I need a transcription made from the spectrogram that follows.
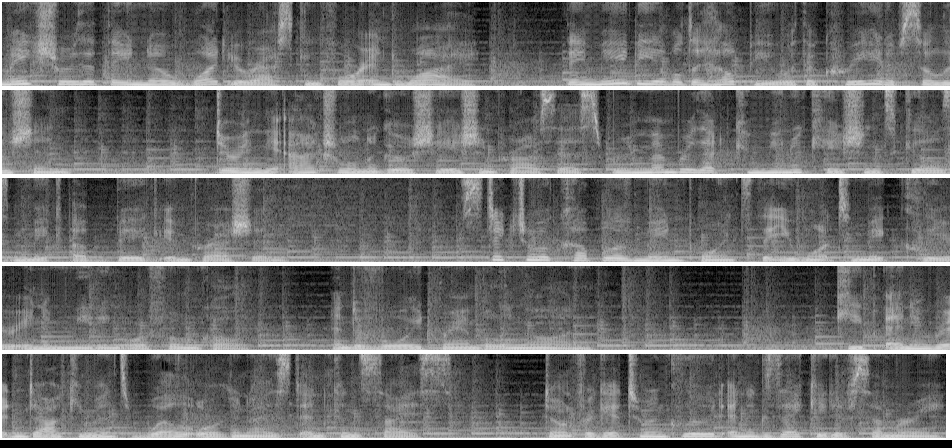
Make sure that they know what you're asking for and why, they may be able to help you with a creative solution. During the actual negotiation process, remember that communication skills make a big impression. Stick to a couple of main points that you want to make clear in a meeting or phone call, and avoid rambling on. Keep any written documents well organized and concise. Don't forget to include an executive summary.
